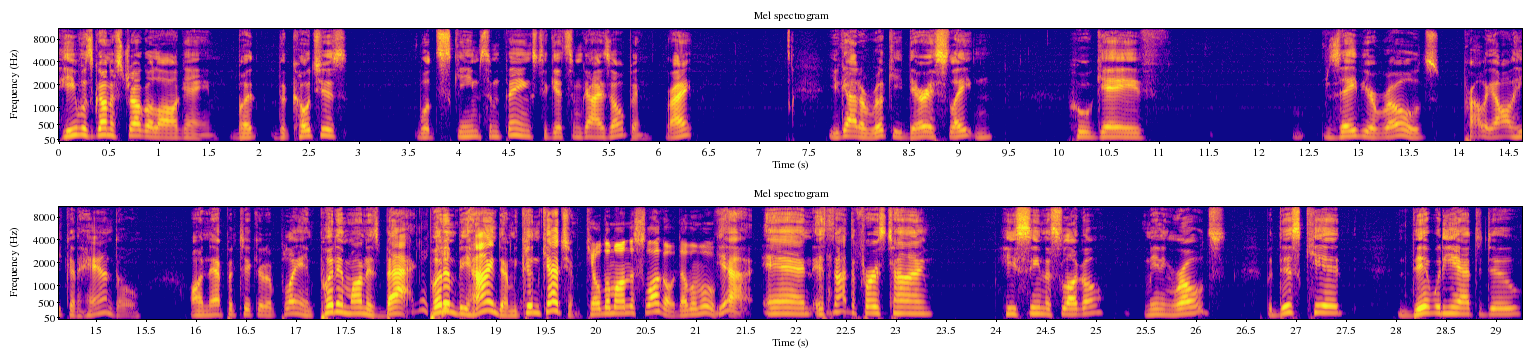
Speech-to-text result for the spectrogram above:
he was going to struggle all game, but the coaches would scheme some things to get some guys open, right? You got a rookie, Darius Slayton, who gave Xavier Rhodes probably all he could handle on that particular play and put him on his back, Yeah, put him behind him. He couldn't catch him. Killed him on the sluggo, double move. Yeah, and it's not the first time he's seen the sluggo, meaning Rhodes, but this kid did what he had to do.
